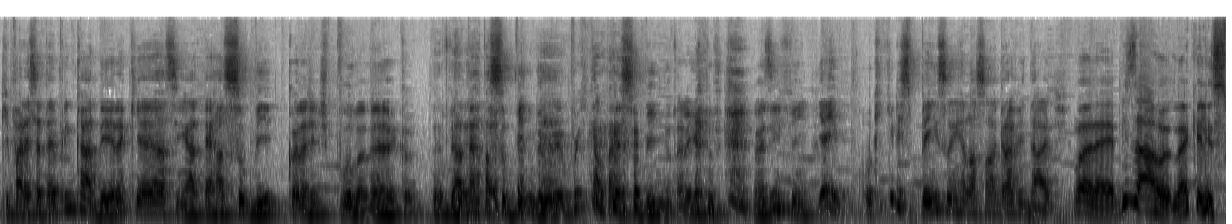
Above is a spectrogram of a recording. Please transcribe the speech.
que parece até brincadeira que é assim, a Terra subir quando a gente pula, né? A Terra tá subindo. Por que, que ela parece subindo, tá ligado? Mas enfim. E aí, o que, que eles pensam em relação à gravidade? Mano, é bizarro. Não é que eles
